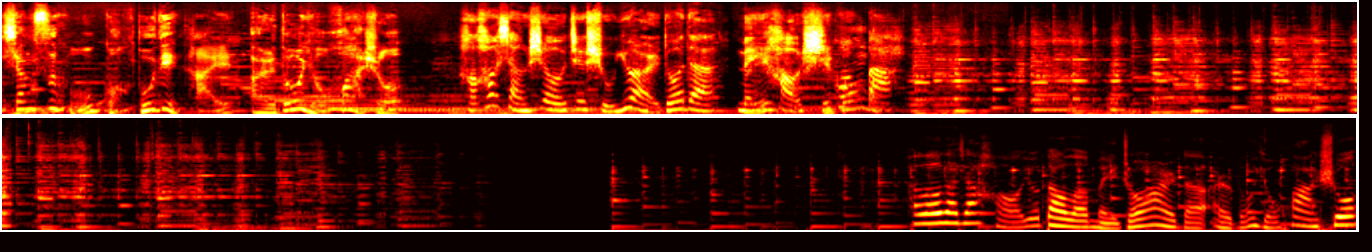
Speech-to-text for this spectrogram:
相思湖广播电台，耳朵有话说。好好享受这属于耳朵的美好时光吧。Hello，大家好，又到了每周二的耳朵有话说，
